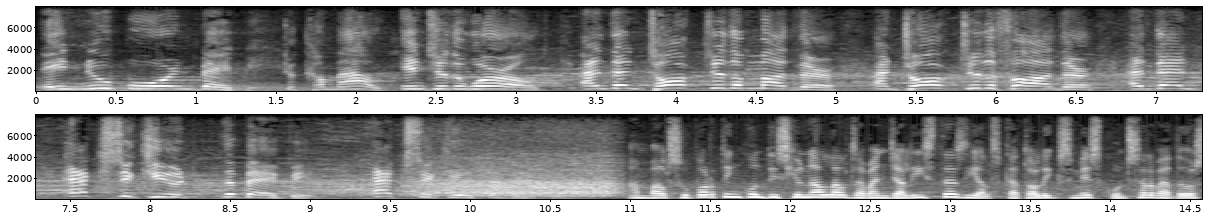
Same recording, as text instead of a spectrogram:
A newborn baby to come out into the world and then talk to the mother and talk to the father and then execute the baby. Execute the baby. Amb el suport incondicional dels evangelistes i els catòlics més conservadors,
